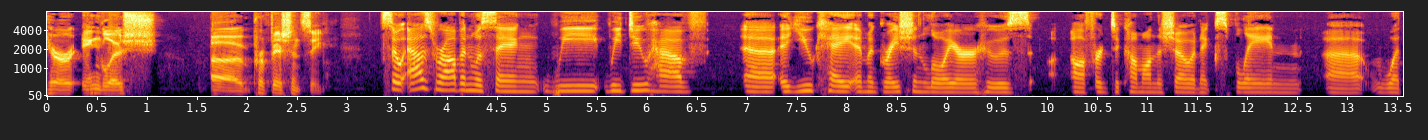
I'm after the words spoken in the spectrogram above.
her English uh, proficiency. So, as Robin was saying, we we do have uh, a UK immigration lawyer who's offered to come on the show and explain uh, what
